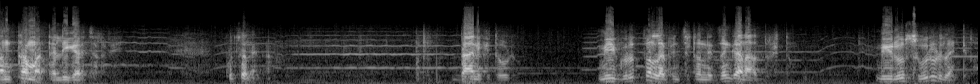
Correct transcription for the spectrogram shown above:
అంతా మా తల్లిగారి చలవే. కూర్చోలేనా? దానికి తోడు మీ గురుత్వం లభించటం నిజంగా నా అదృష్టం. మీరు సూర్యుడు లాంటివారు.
